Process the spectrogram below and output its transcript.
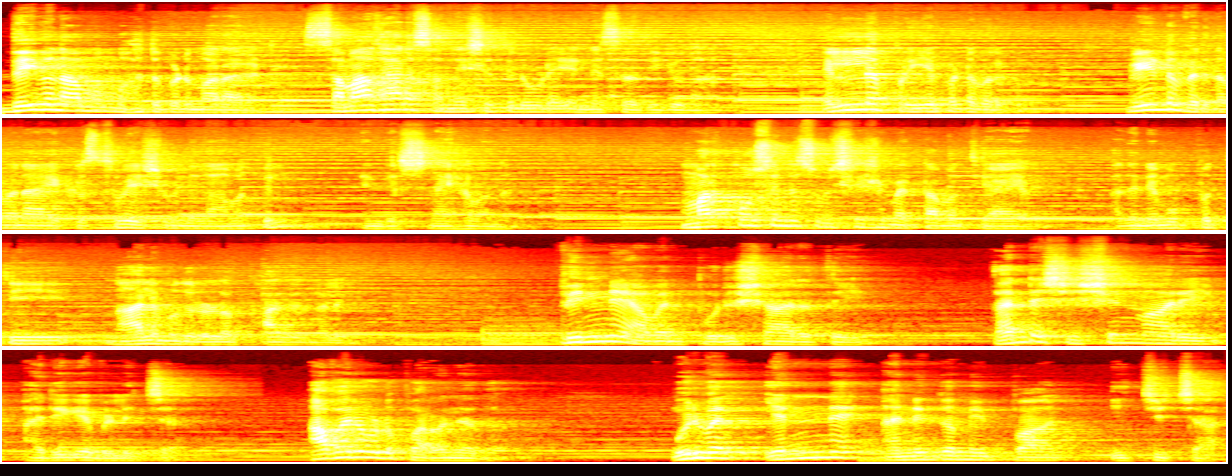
ദൈവനാമം മഹത്വപ്പെടുമാറാകട്ടെ. സമാധാന സന്ദേശത്തിലൂടെ എന്നെ ശ്രദ്ധിക്കുന്ന എല്ലാ പ്രിയപ്പെട്ടവർക്കും വീണ്ടും വരുന്നവനായ ക്രിസ്തുവേശുവിന്റെ നാമത്തിൽ എന്റെ സ്നേഹമെന്ന് മർക്കോസിന്റെ സുവിശേഷം എട്ടാം അധ്യായം അതിന്റെ മുപ്പത്തി നാല് മുതലുള്ള ഭാഗങ്ങളിൽ പിന്നെ അവൻ പുരുഷാരത്തെയും തന്റെ ശിഷ്യന്മാരെയും അരികെ വിളിച്ച് അവരോട് പറഞ്ഞത് ഒരുവൻ എന്നെ അനുഗമിപ്പാൻ ഇച്ഛിച്ചാൽ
